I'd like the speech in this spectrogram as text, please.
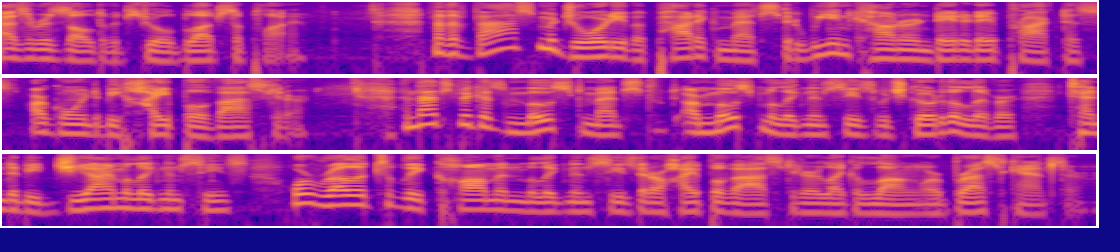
as a result of its dual blood supply. Now, the vast majority of hepatic mets that we encounter in day to day practice are going to be hypovascular. And that's because most mets, or most malignancies which go to the liver, tend to be GI malignancies or relatively common malignancies that are hypovascular, like lung or breast cancer.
